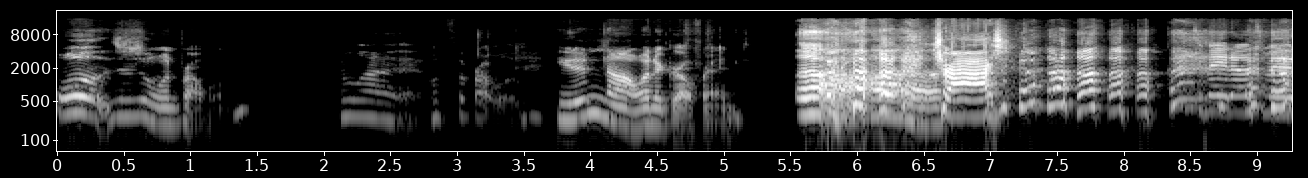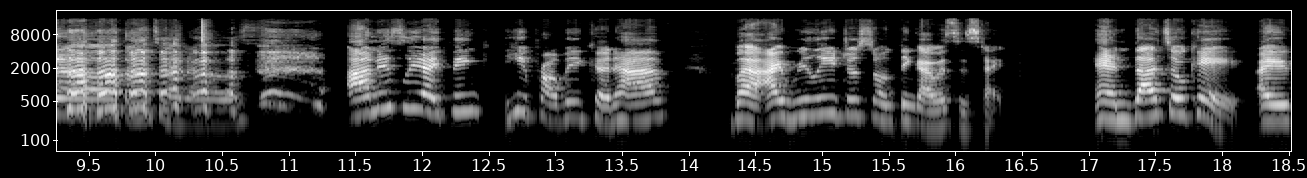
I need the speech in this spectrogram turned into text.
well, this just one problem. what? What's the problem? He did not want a girlfriend. Ugh. Trash. Tomato, tomato, throw tomatoes. Honestly, I think he probably could have, but I really just don't think I was his type. And that's okay. I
